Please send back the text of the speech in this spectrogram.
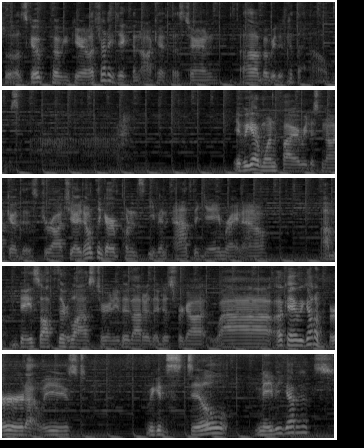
So let's go Pokegear. Let's try to take the knockout this turn. Uh, but we did get the Elms. If we get one fire, we just knock out this Jirachi. I don't think our opponent's even at the game right now. Um, based off their last turn, either that or they just forgot. Wow. Okay, we got a bird at least. We could still maybe get it.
